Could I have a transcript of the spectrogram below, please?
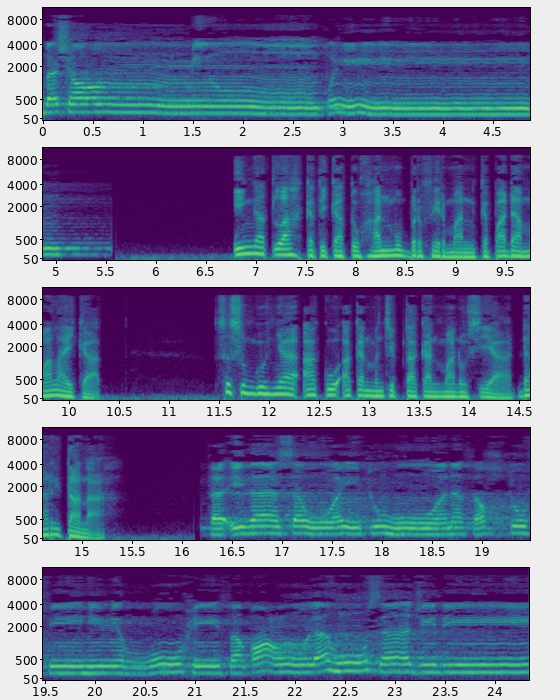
بشرا من طين Ingatlah ketika Tuhanmu berfirman kepada malaikat, Sesungguhnya aku akan menciptakan manusia dari tanah. فإذا سويته ونفخت فيه من روحي فقعوا له ساجدين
